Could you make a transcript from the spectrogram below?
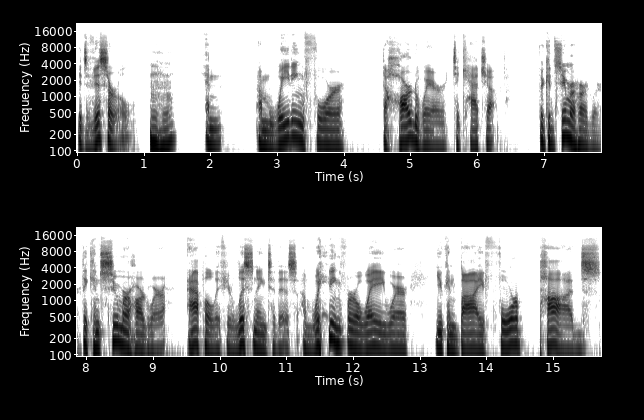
it's visceral. Mm-hmm. And I'm waiting for the hardware to catch up, The consumer hardware. the consumer hardware. Apple, if you're listening to this, I'm waiting for a way where you can buy four pods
